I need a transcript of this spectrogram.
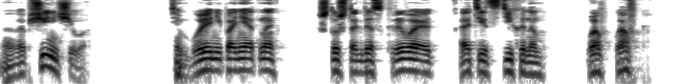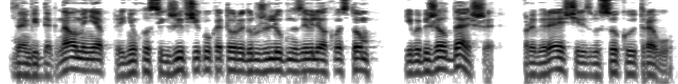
Вообще ничего. Тем более непонятно, что ж тогда скрывают отец с Тихоном. Вав-вав. Динамит догнал меня, принюхался к живчику, который дружелюбно завилял хвостом, и побежал дальше, пробираясь через высокую траву.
